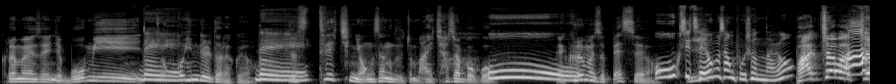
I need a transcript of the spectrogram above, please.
그러면서 이제 몸이 네. 조금 힘들더라고요. 네. 그래서 스트레칭 영상도 좀 많이 찾아보고 오. 네, 그러면서 뺐어요. 어, 혹시 제 이- 영상 보셨나요? 봤죠, 봤죠.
